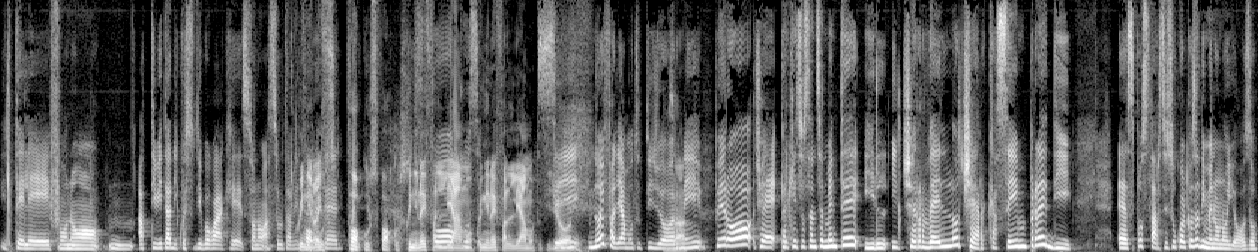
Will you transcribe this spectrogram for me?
il telefono, mh, attività di questo tipo qua che sono assolutamente Quindi noi- deleteri. Focus, focus. Quindi noi falliamo, Focus. quindi noi falliamo tutti i Sì, giorni. Noi falliamo tutti i giorni, però, cioè, perché sostanzialmente il, il cervello cerca sempre di eh, spostarsi su qualcosa di meno noioso.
